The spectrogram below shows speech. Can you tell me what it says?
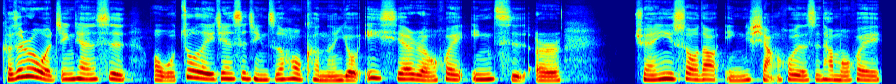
可是如果今天是哦，我做了一件事情之后，可能有一些人会因此而权益受到影响，或者是他们会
